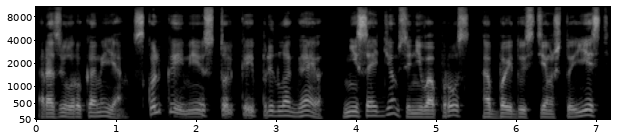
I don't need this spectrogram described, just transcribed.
Развел руками я. Сколько имею, столько и предлагаю. Не сойдемся, не вопрос, обойдусь тем, что есть.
